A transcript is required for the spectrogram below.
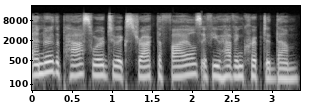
enter the password to extract the files if you have encrypted them.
